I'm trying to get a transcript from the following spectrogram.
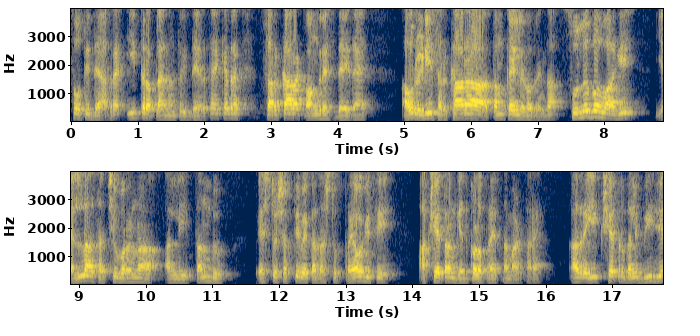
ಸೋತಿದ್ದೆ ಆದರೆ ಈ ಥರ ಪ್ಲ್ಯಾನ್ ಅಂತೂ ಇದ್ದೇ ಇರುತ್ತೆ. ಯಾಕೆಂದರೆ ಸರ್ಕಾರ ಕಾಂಗ್ರೆಸ್ದೇ ಇದೆ. ಅವರು ಇಡೀ ಸರ್ಕಾರ ತಮ್ಮ ಕೈಯಲ್ಲಿರೋದ್ರಿಂದ ಸುಲಭವಾಗಿ ಎಲ್ಲ ಸಚಿವರನ್ನ ಅಲ್ಲಿ ತಂದು ಎಷ್ಟು ಶಕ್ತಿ ಬೇಕಾದ್ರೆ ಅಷ್ಟು ಪ್ರಯೋಗಿಸಿ ಆ ಕ್ಷೇತ್ರನ ಗೆದ್ಕೊಳ್ಳೋ ಪ್ರಯತ್ನ ಮಾಡ್ತಾರೆ. ಆದರೆ ಈ ಕ್ಷೇತ್ರದಲ್ಲಿ B J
